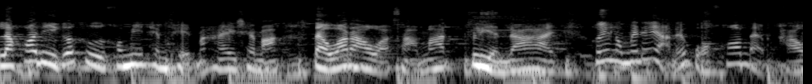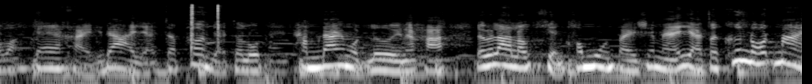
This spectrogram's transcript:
แล้วข้อดีก็คือเขามีเทมเพลตมาให้ใช่ไหมแต่ว่าเราอะสามารถเปลี่ยนได้เฮ้ยเราไม่ได้อยากได้หัวข้อแบบเขาอะแก้ไขได้ อยากจะเพิ่มอยากจะลดทำได้หมดเลยนะคะ แล้วเวลาเราเขียนข้อมูลไปใช่ไหมอยากจะขึ้นโน้ตใหม่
